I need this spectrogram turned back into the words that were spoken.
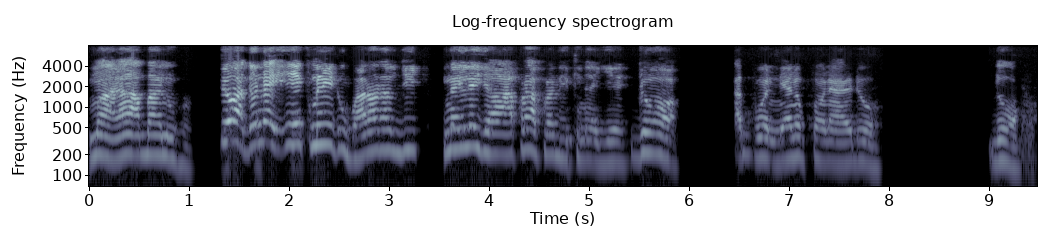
મારા આબાનું હો. તો વાંધો નહીં એક મિનિટ ઊભા રહો રવજી. નહીં લઈ જાઓ આપણે આપણે દેખીને આવીએ. જો આ બોન્યાનો ફોન આવ્યો જો. જો.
